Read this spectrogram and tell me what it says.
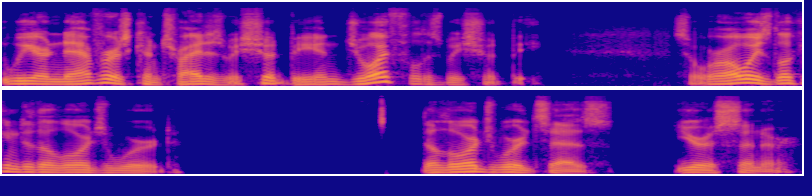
we are never as contrite as we should be and joyful as we should be. So we're always looking to the Lord's word. The Lord's word says, You're a sinner.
